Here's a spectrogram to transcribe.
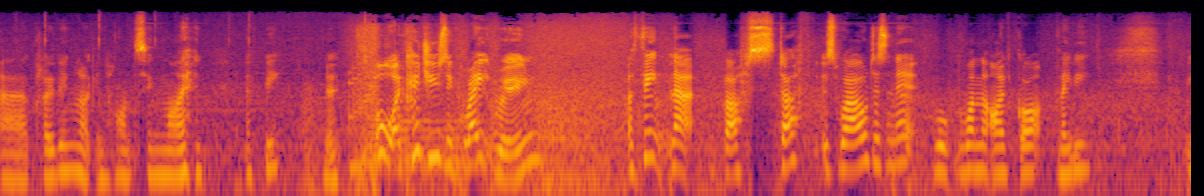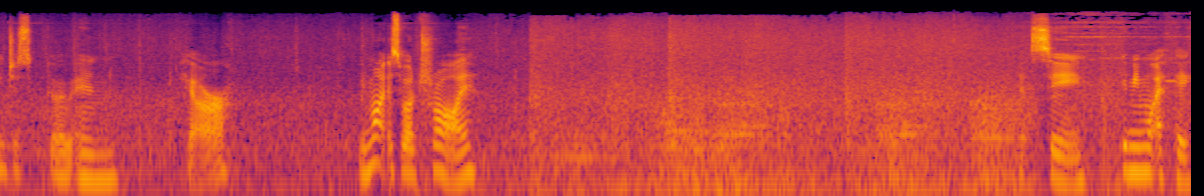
uh, clothing, like enhancing my FP. No. Oh, I could use a great rune. I think that buff stuff as well, doesn't it? Well, the one that I've got, maybe. Let me just go in here. We might as well try. Let's see. Give me more FP.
